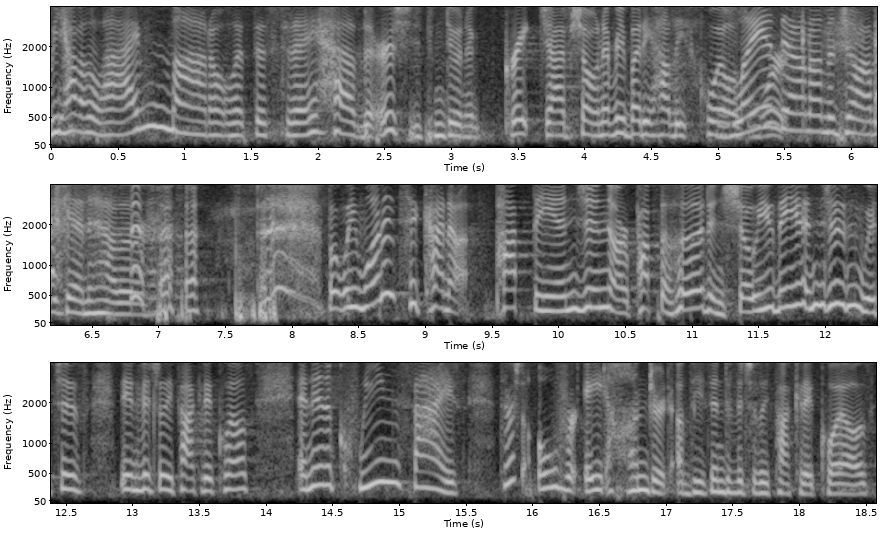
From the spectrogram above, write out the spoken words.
we have a live model with this today, Heather. She's been doing a great job showing everybody how these coils Laying work. down on the job again, Heather. But we wanted to kind of pop the engine or pop the hood and show you the engine, which is the individually pocketed coils. And in a queen size, there's over 800 of these individually pocketed coils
